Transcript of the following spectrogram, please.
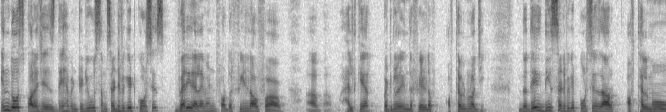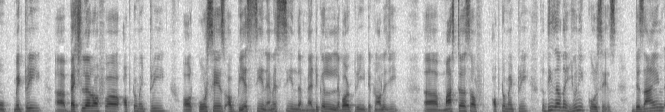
In those colleges, they have introduced some certificate courses very relevant for the field of uh, uh, healthcare, particularly in the field of ophthalmology the, they, these certificate courses are ophthalmometry, uh, bachelor of uh, optometry or courses of BSc and MSc in the medical laboratory technology, uh, masters of optometry. So, these are the unique courses designed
